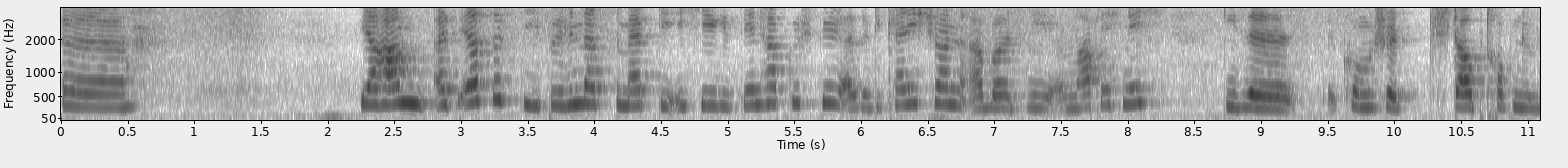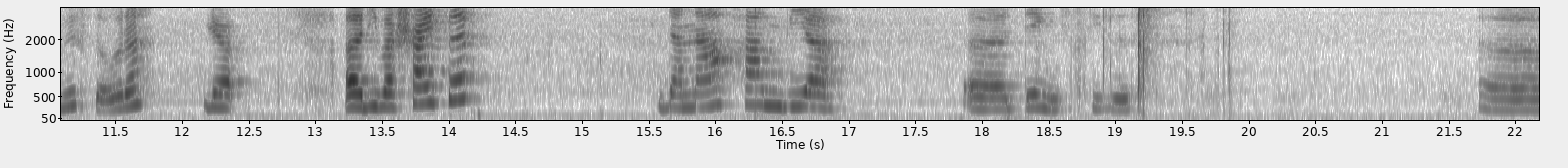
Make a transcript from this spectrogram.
äh, wir haben als erstes die behindertste Map, die ich je gesehen habe, gespielt. Also die kenne ich schon, aber die mag ich nicht. Diese komische staubtrockene Wüste, oder? Ja. Äh, die war scheiße. Danach haben wir äh, Dings, dieses. Äh,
